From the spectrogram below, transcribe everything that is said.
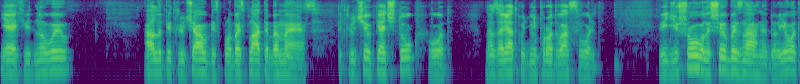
Я їх відновив, але підключав без, плати БМС. Підключив 5 штук от, на зарядку Дніпро 20 вольт. Відійшов, лишив без нагляду. І от,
